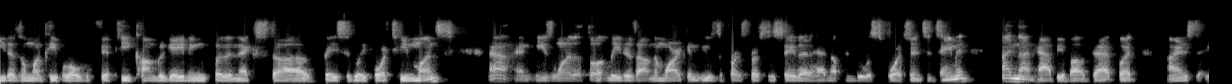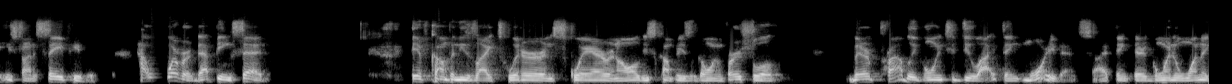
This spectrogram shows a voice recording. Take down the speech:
he doesn't want people over 50 congregating for the next uh, basically 14 months? Ah, and he's one of the thought leaders out in the market. He was the first person to say that it had nothing to do with sports or entertainment. I'm not happy about that, but I understand he's trying to save people. However, that being said, if companies like Twitter and Square and all these companies are going virtual, they're probably going to do, I think, more events. I think they're going to want to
